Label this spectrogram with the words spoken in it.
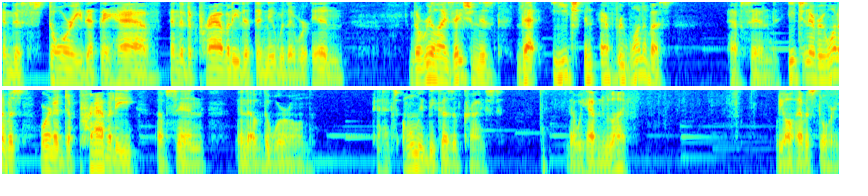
and this story that they have and the depravity that they knew where they were in. The realization is that each and every one of us have sinned. Each and every one of us were in a depravity of sin and of the world. And it's only because of Christ that we have new life. We all have a story.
